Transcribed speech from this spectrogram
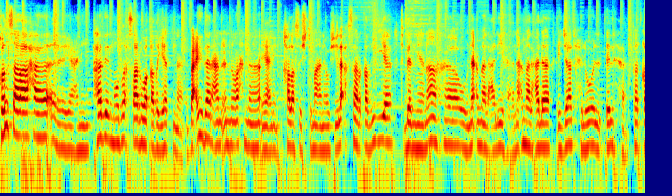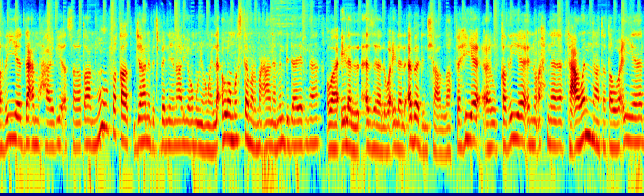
بكل صراحة آه، يعني هذا الموضوع صار هو قضيتنا. بعيدا عن إنه إحنا يعني خلص اجتمعنا وشي لا صار قضية تبنيناها ونعمل عليها نعمل على إيجاد حلول إلها. فقضية دعم محاربي السرطان مو فقط جانب تبنيناه اليوم ويومين لا هو مستمر معنا من بدايتنا وإلى الأزل وإلى الأبد إن شاء الله. فهي القضية إنه إحنا تعاوننا تطوعيا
